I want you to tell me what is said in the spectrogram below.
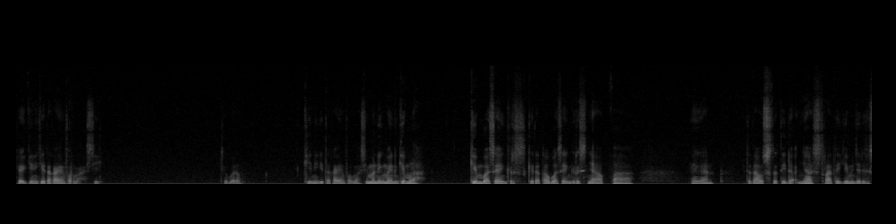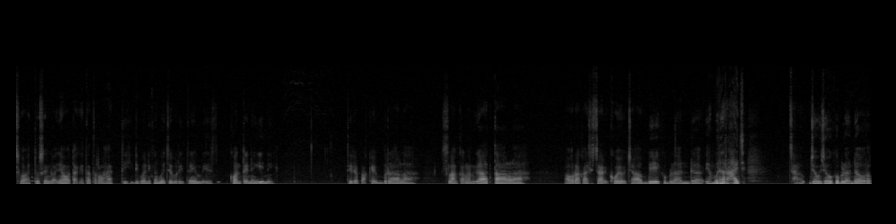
Kayak gini kita kaya informasi. Coba dong. Kini kita kaya informasi mending main game lah. Game bahasa Inggris kita tahu bahasa Inggrisnya apa ya kan? Kita tahu setidaknya strategi menjadi sesuatu seenggaknya otak kita terlatih. Dibandingkan baca berita yang kontennya gini. Tidak pakai bra lah selangkangan gatal lah. Aura kasih cari koyok cabe ke Belanda. Yang benar aja. Jauh-jauh ke Belanda Aura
